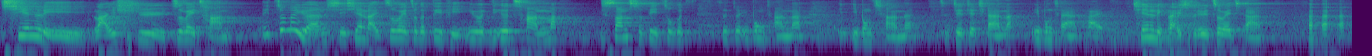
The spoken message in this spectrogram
千里来须自为长，你这么远写信来，自为这个地皮有有长吗？三尺地做个这这一蹦墙呢，一蹦墙呢？这这这墙呐，一蹦墙，还千里来须自为墙，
